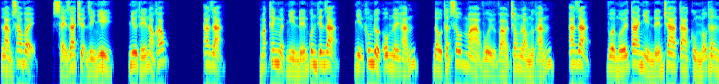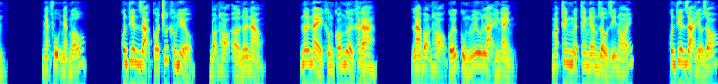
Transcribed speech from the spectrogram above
làm sao vậy, xảy ra chuyện gì Nhi, như thế nào khóc? A dạ. Mạc Thanh Nguyệt nhìn đến quân thiên dạ, nhịn không được ôm lấy hắn, đầu thật sâu mà vùi vào trong lòng ngực hắn, A dạ, vừa mới ta nhìn đến cha ta cùng mẫu thân. Nhạc phụ nhạc mẫu. Quân thiên dạ có chút không hiểu, bọn họ ở nơi nào? Nơi này không có người khác ca. Là bọn họ cuối cùng lưu lại hình ảnh. Mạc Thanh Nguyệt thanh âm rầu dĩ nói. Quân thiên dạ hiểu rõ,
